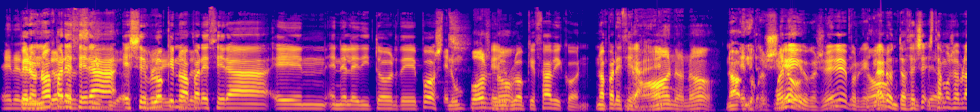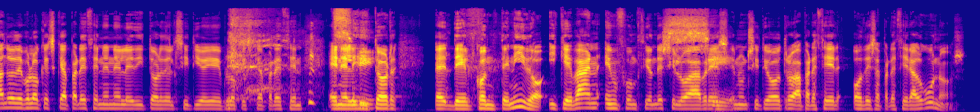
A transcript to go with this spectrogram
pero no aparecerá, ese bloque no aparecerá en, el editor de post. En un post, El bloque Favicon. No aparecerá. No, ¿eh? no, no. No, yo que sé, yo que sé. Porque claro, entonces estamos hablando de bloques que aparecen en el editor del sitio y bloques que aparecen en el editor eh, del contenido y que van en función de si lo abres en un sitio u otro, aparecer o desaparecer algunos.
